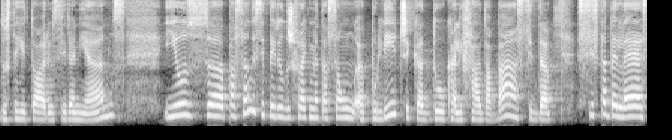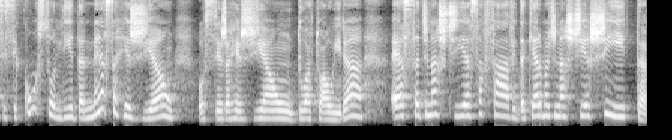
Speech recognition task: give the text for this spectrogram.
dos territórios iranianos. E os, uh, passando esse período de fragmentação uh, política do califado abássida, se estabelece, se consolida nessa região, ou seja, a região do atual Irã, essa dinastia safávida, que era uma dinastia xiita.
